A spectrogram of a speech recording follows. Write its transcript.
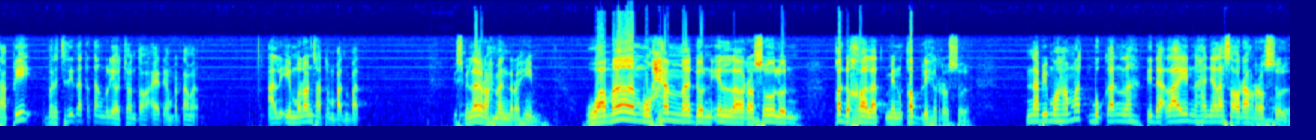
tapi bercerita tentang beliau. Contoh ayat yang pertama. Ali Imran 144. Bismillahirrahmanirrahim. Wa ma Muhammadun illa rasulun qad khalat min qablihi rusul. Nabi Muhammad bukanlah tidak lain hanyalah seorang rasul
